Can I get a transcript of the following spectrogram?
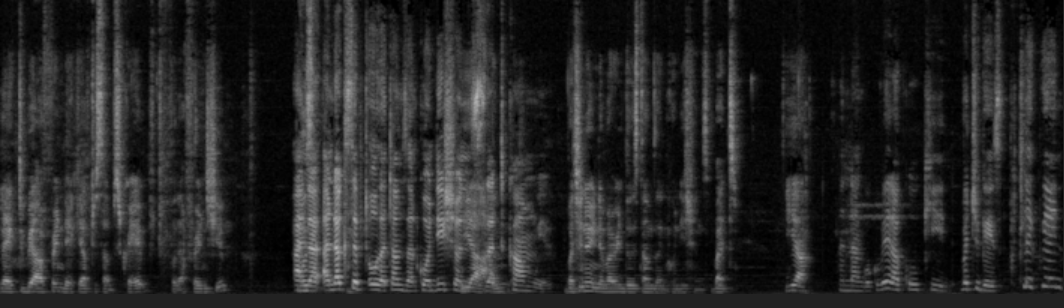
like to be our friend like you have to subscribe for the friendship. And Most- uh, and accept all the terms and conditions Yeah, that and- come with. but you know you never read those terms and conditions but yeah. Nanango kubeera cool kid. But you guys but like we're in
